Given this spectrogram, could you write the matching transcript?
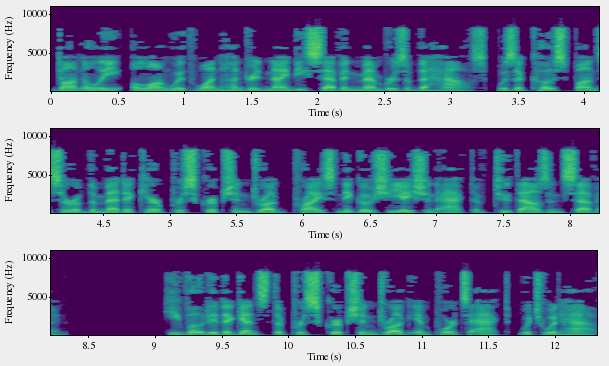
Donnelly, along with 197 members of the House, was a co-sponsor of the Medicare Prescription Drug Price Negotiation Act of 2007. He voted against the Prescription Drug Imports Act, which would have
